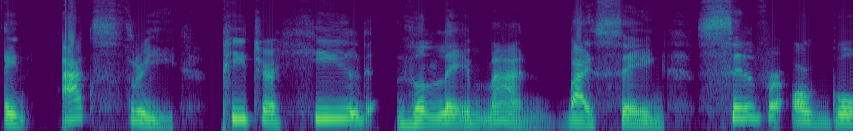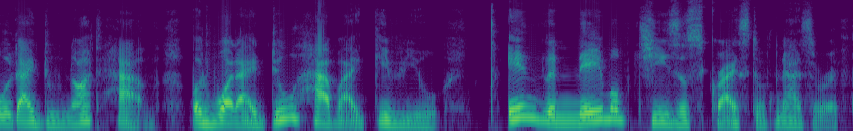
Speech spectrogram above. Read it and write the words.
In Acts 3, Peter healed the lame man by saying, Silver or gold I do not have, but what I do have I give you. In the name of Jesus Christ of Nazareth,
